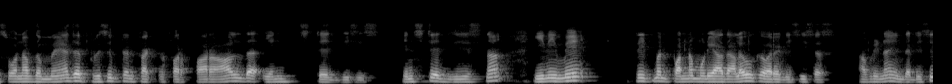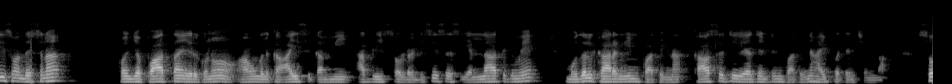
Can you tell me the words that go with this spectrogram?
is one of the major precipitant factor for for all the end stage disease end stage டிசீஸ்னா இனிமே ட்ரீட்மெண்ட் பண்ண முடியாத அளவுக்கு வர டிசீசஸ் அப்படின்னா இந்த டிசீஸ் வந்துச்சுன்னா கொஞ்சம் பார்த்து தான் இருக்கணும். அவங்களுக்கு ஆயுசு கம்மி அப்படின்னு சொல்கிற டிசீசஸ் எல்லாத்துக்குமே முதல் காரணின்னு பார்த்தீங்கன்னா காசட்டிவ் ஏஜென்ட்னு பார்த்தீங்கன்னா ஹைப்பர் டென்ஷன் தான். ஸோ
